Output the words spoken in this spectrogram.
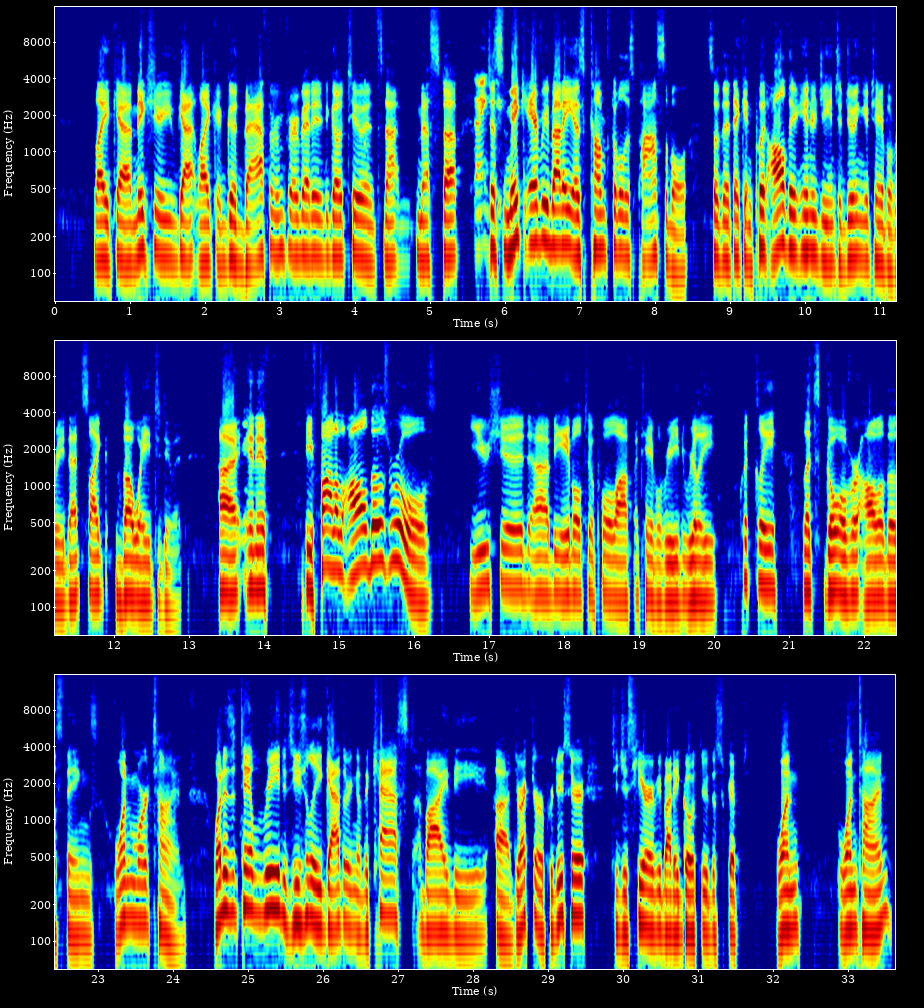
Like uh, make sure you've got like a good bathroom for everybody to go to and it's not messed up. Thank just you. make everybody as comfortable as possible so that they can put all their energy into doing your table read. That's like the way to do it. Uh, and if if you follow all those rules you should uh, be able to pull off a table read really quickly. Let's go over all of those things one more time. What is a table read? It's usually a gathering of the cast by the uh, director or producer to just hear everybody go through the script one one time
